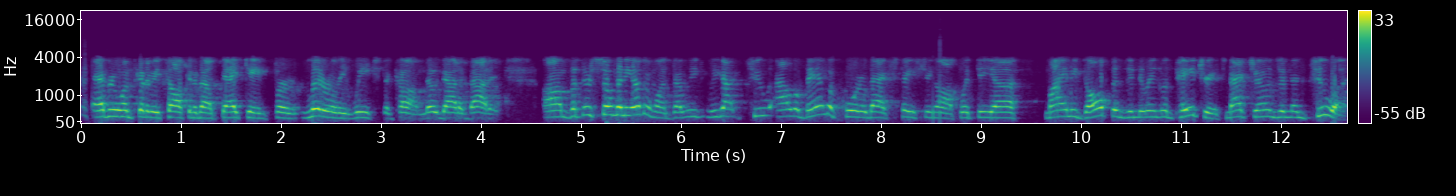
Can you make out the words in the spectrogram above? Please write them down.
Everyone's going to be talking about that game for literally weeks to come, no doubt about it. Um, but there's so many other ones that we we got two Alabama quarterbacks facing off with the uh, Miami Dolphins and New England Patriots, Mac Jones and then Tua.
